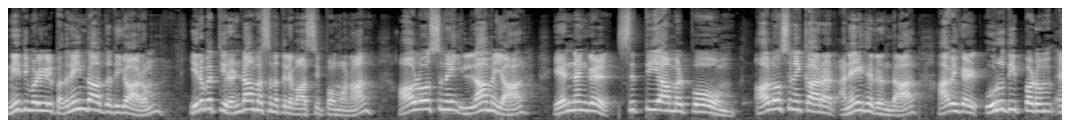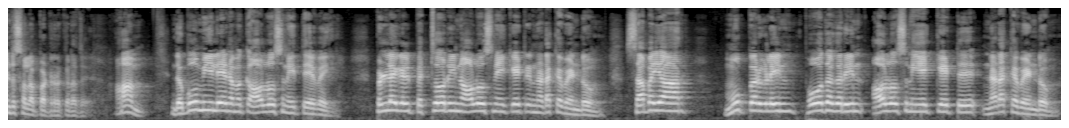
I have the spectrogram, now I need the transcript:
நீதிமொழியில் பதினைந்தாவது அதிகாரம் இருபத்தி ரெண்டாம் வசனத்தில் வாசிப்போமானால் ஆலோசனை இல்லாமையால் எண்ணங்கள் சித்தியாமல் போம். ஆலோசனைக்காரர் அநேகர் இருந்தால் அவைகள் உறுதிப்படும் என்று சொல்லப்பட்டிருக்கிறது. ஆம் இந்த பூமியிலே நமக்கு ஆலோசனை தேவை. பிள்ளைகள் பெற்றோரின் ஆலோசனை கேட்டு நடக்க வேண்டும். சபையார் மூப்பர்களின் போதகரின் ஆலோசனையை கேட்டு நடக்க வேண்டும்.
